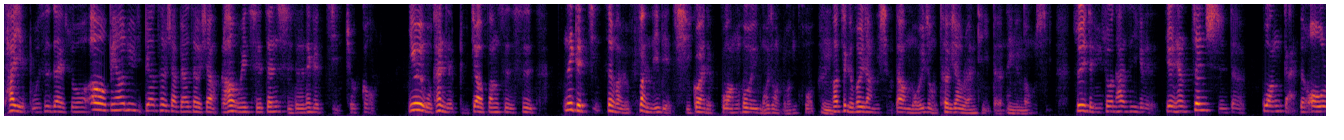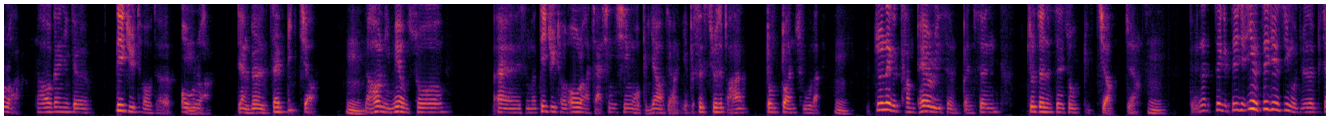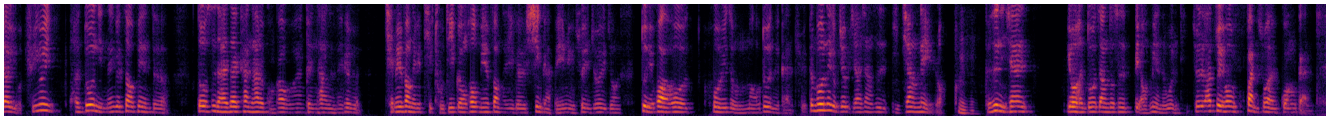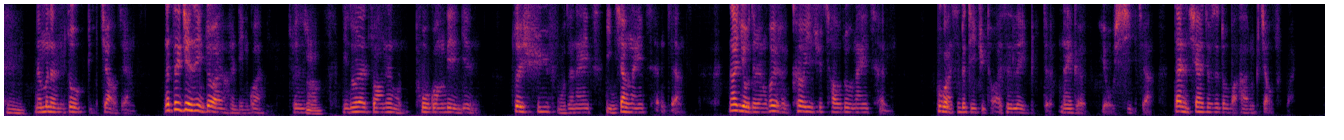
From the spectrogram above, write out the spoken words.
他也不是在说哦，不要滤，不要特效，不要特效，然后维持真实的那个景就够了。因为我看你的比较方式是那个景正好有泛了一点奇怪的光或某种轮廓，嗯、然后这个会让你想到某一种特效软体的那个东西，嗯、所以等于说它是一个有点像真实的光感的 aura，然后跟一个 digital 的 aura、嗯、两个在比较，嗯，然后你没有说，呃，什么 digital aura 假惺惺，我不要这样，也不是，就是把它都端出来，嗯，就那个 comparison 本身就真的在做比较这样子，嗯。对，那这个这件，因为这件事情我觉得比较有趣，因为很多你那个照片的都是还在看他的广告文案，跟他的那个前面放了一个土土地公，后面放了一个性感美女，所以就有一种对话或或一种矛盾的感觉。但不过那个就比较像是影像内容，嗯哼。可是你现在有很多张都是表面的问题，就是它最后泛出来的光感，嗯，能不能做比较这样子？那这件事情对我来讲很连贯，就是说你都在装那种波光潋滟。最虚浮的那一层影像那一层这样子，那有的人会很刻意去操作那一层，不管是不是 digital 还是类比的那个游戏这样，但你现在就是都把它们比较出来，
